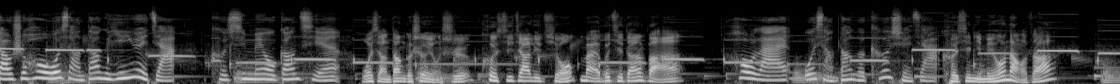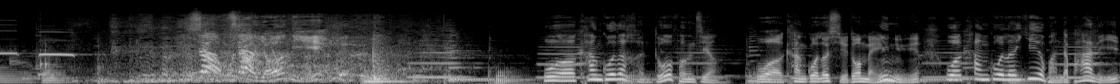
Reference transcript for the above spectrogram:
小时候我想当个音乐家，可惜没有钢琴。我想当个摄影师，可惜家里穷，买不起单反。后来我想当个科学家，可惜你没有脑子。笑不笑由你。我看过了很多风景，我看过了许多美女，我看过了夜晚的巴黎，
